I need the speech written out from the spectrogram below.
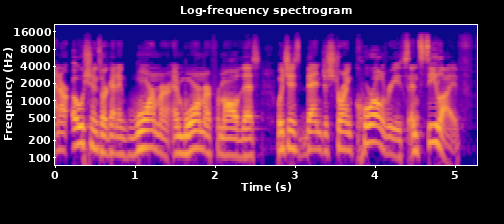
And our oceans are getting warmer and warmer from all of this, which is then destroying coral reefs and sea life.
